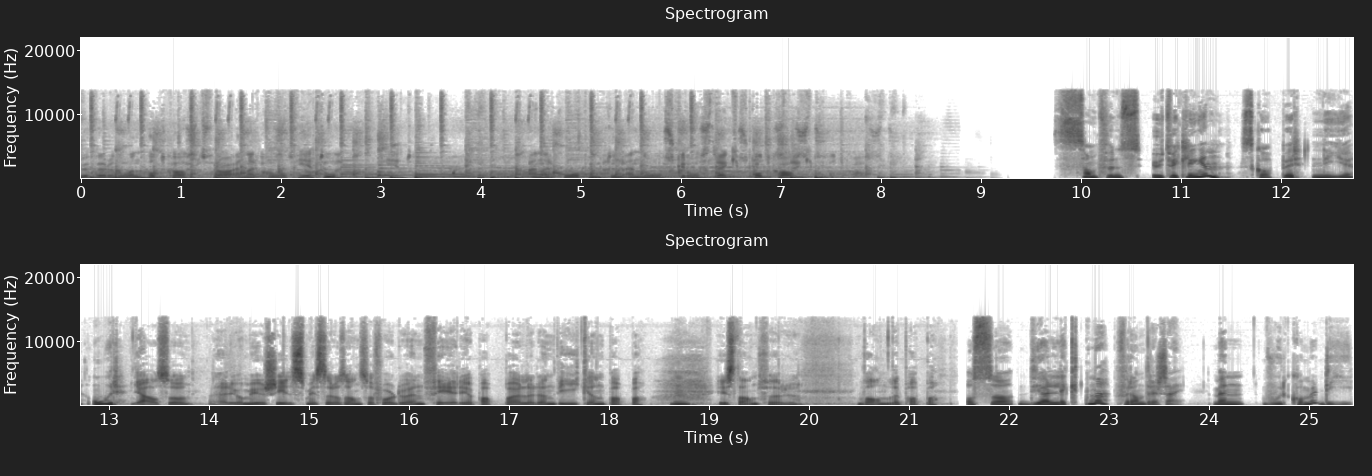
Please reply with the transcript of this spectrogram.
Du hører nå en podkast fra NRK P2. nrk.no-podkast. Samfunnsutviklingen skaper nye ord. Ja, og så er det jo mye skilsmisser og sånn, så får du en feriepappa eller en weekendpappa i stedet for vanlig pappa. Også dialektene forandrer seg. Men hvor kommer de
